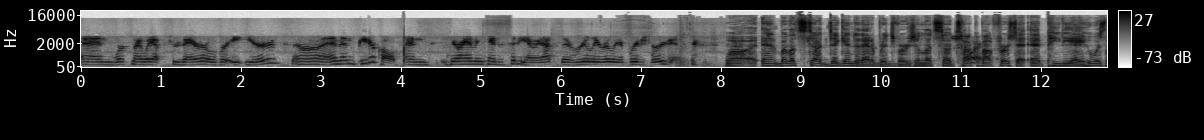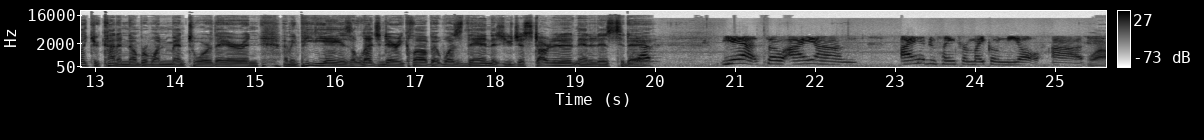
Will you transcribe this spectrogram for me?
and worked my way up through there over eight years. Uh, and then Peter called, and here I am in Kansas City. I mean, that's a really, really abridged version. well, and but let's uh, dig into that abridged version. Let's uh, talk sure. about first at, at, PDA. Who was like your kind of number one mentor there? And I mean, PDA is a legendary club. It was then, as you just started it, and it is today. Yep. Yeah. So I. Um, I had been playing for Mike O'Neill. Uh, wow.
